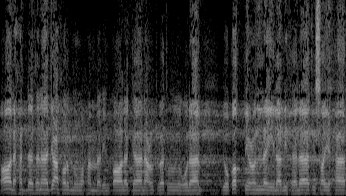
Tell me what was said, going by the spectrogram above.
قال حدثنا جعفر بن محمد قال كان عتبة بن غلام يقطع الليل بثلاث صيحات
